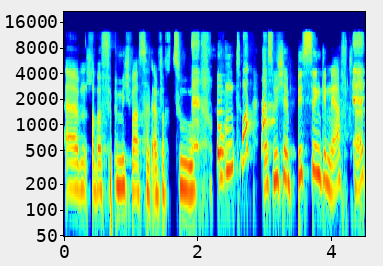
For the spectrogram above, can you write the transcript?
Ähm, aber für mich war es halt einfach zu. Und was mich ein bisschen genervt hat,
